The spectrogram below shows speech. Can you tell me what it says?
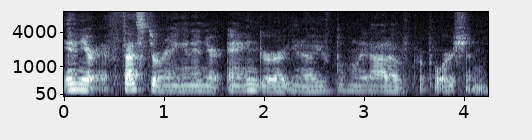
in your festering and in your anger. You know, you've blown it out of proportion,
